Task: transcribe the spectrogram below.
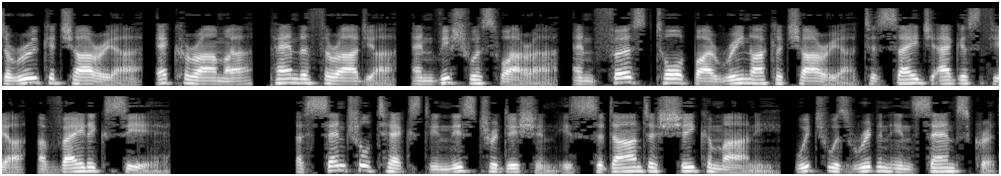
Dharukacharya, Ekarama, Pandatharadhya, and Vishwaswara, and first taught by Renukacharya to sage Agastya, a Vedic seer. A central text in this tradition is Siddhanta Shikhamani, which was written in Sanskrit,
